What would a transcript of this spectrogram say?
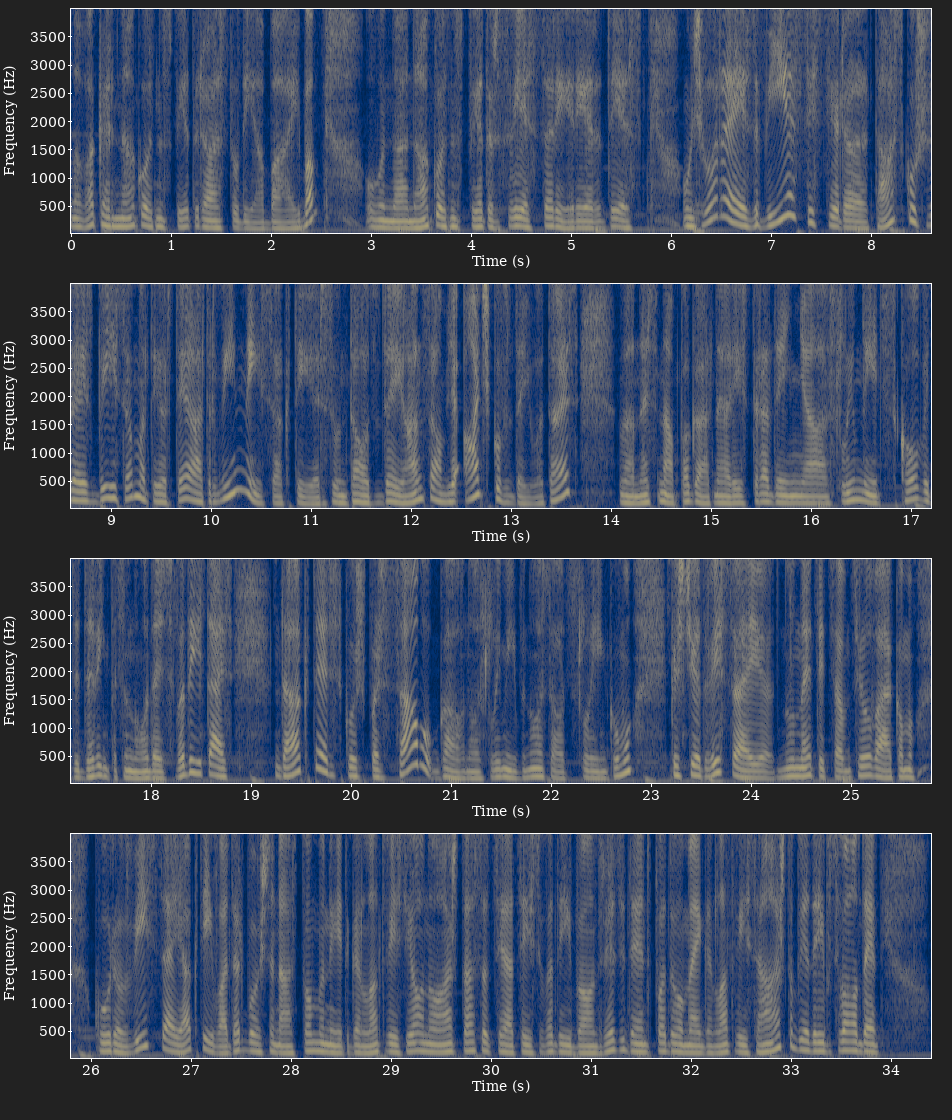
Labvakar, nākotnes pieturā studijā Baiva, un nākotnes pieturas viesis arī ir ieradies. Un šoreiz viesis ir tas, kurš reiz bijis amatieru teātra vinnijas aktieris un tautas deju ansambļa Ačkovs dejotājs, vēl nesenā pagātnē arī stradiņā slimnīcas Covid-19 nodaļas vadītājs, dakteris, kurš par savu galveno slimību nosauc slinkumu, kas šķiet visai, nu, neticam cilvēkam, kura visai aktīvā darbošanās pamanīta gan Latvijas jauno ārstu asociācijas vadībā un rezidentu padomē, gan Latvijas ārstu biedrības valdē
